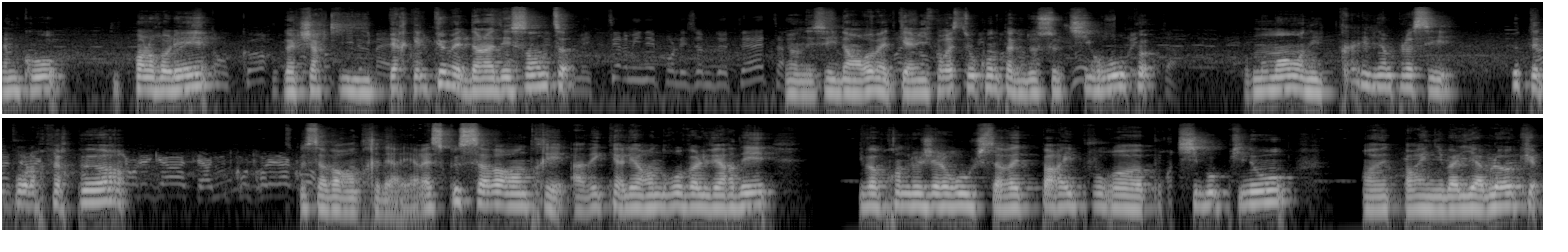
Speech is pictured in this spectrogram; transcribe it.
Remco qui prend le relais. Pogacar qui perd quelques mètres dans la descente. Et on essaye d'en remettre quand même. Il faut rester au contact de ce petit groupe. Pour le moment, on est très bien placé. Peut-être pour leur faire peur. Est-ce que ça va rentrer derrière? Est-ce que ça va rentrer avec Alejandro Valverde Il va prendre le gel rouge? Ça va être pareil pour, euh, pour Thibaut Pinot. On va mettre pareil Nibali à bloc.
